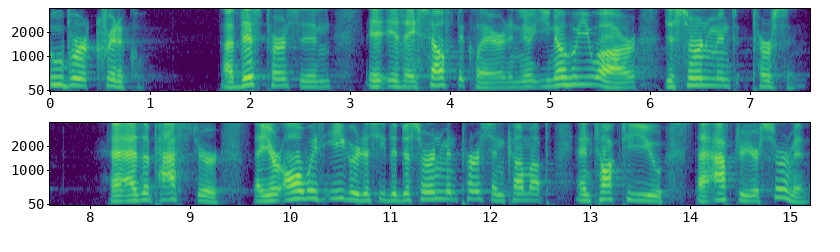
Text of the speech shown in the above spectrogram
uber critical. Uh, this person is, a self declared, and you know, you know who you are, discernment person. As a pastor, that you're always eager to see the discernment person come up and talk to you uh, after your sermon.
